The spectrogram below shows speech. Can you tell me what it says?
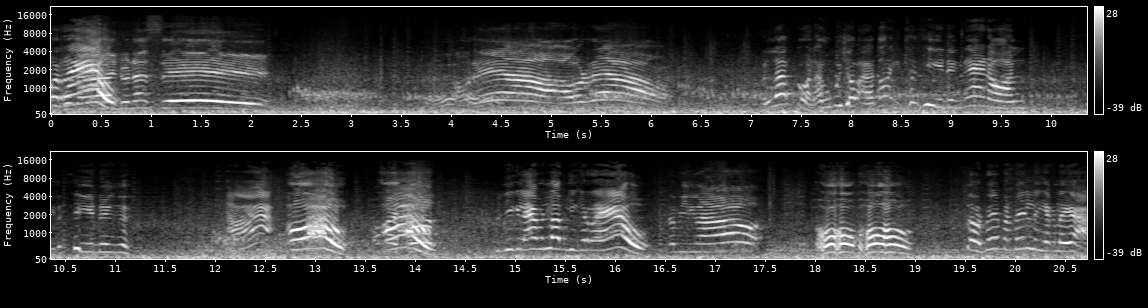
กดแล้วดูนั่นสิเอาแล้วเอาแล้วมันเริ่มกดแล้วคุณผู้ชมอาจจะต้องอีกสักทีหนึ่งแน่นอน อีกสักทีหนึ่ง อ่าโอ้โอ้มันยิงแล้วมันเริ่มยิงแล้วน้ำยิงแล้ว โอ้โหแต่มันไม่มันไม่เรียงเลยอะ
